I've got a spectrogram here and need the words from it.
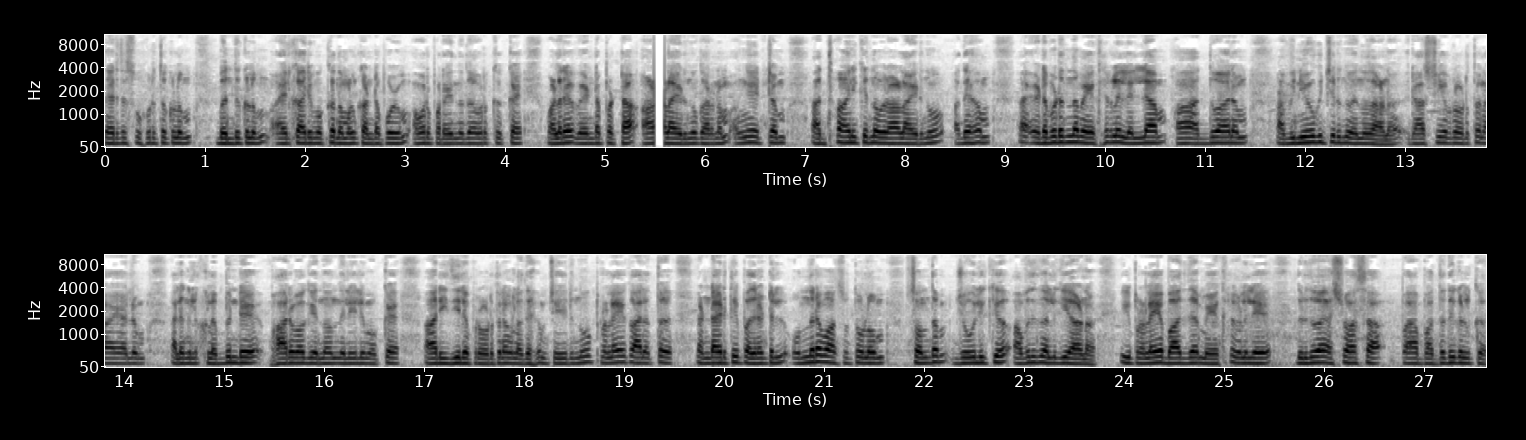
നേരത്തെ സുഹൃത്തുക്കളും ബന്ധുക്കളും അയൽക്കാരുമൊക്കെ നമ്മൾ കണ്ടപ്പോഴും അവർ പറയുന്നത് അവർക്കൊക്കെ വളരെ വേണ്ടപ്പെട്ട ആളായിരുന്നു. കാരണം അങ്ങേയറ്റം അധ്വാനിക്കുന്ന ഒരാളായിരുന്നു. അദ്ദേഹം ഇടപെടുന്ന മേഖലകളിലെല്ലാം ആ അധ്വാനം വിനിയോഗിച്ചിരുന്നു എന്നതാണ്. രാഷ്ട്രീയ പ്രവർത്തനമായാലും അല്ലെങ്കിൽ ക്ലബിന്റെ ഭാരവാഹി എന്ന നിലയിലുമൊക്കെ ആ രീതിയിലെ പ്രവർത്തനങ്ങൾ അദ്ദേഹം ചെയ്തിരുന്നു. പ്രളയകാലത്ത് രണ്ടായിരത്തി പതിനെട്ടിൽ ഒന്നര മാസത്തോളം സ്വന്തം ജോലിക്ക് അവധി നൽകിയാണ് ഈ പ്രളയബാധിത മേഖലകളിലെ ദുരിതാശ്വാസ പദ്ധതികൾക്ക്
